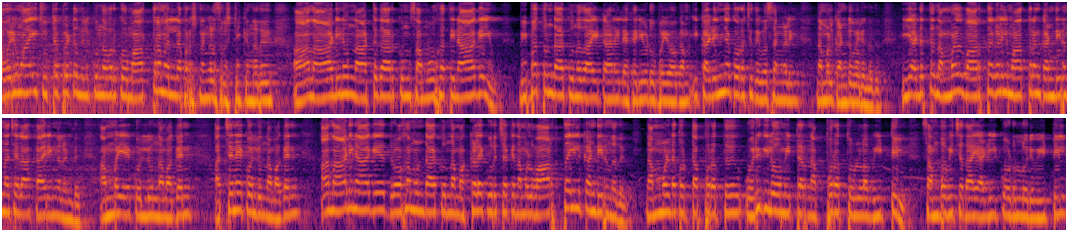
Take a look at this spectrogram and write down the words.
അവരുമായി ചുറ്റപ്പെട്ട് നിൽക്കുന്നവർക്കോ മാത്രമല്ല പ്രശ്നങ്ങൾ സൃഷ്ടിക്കുന്നത്. ആ നാടിനും നാട്ടുകാർക്കും സമൂഹത്തിനാകെയും വിപത്തുണ്ടാക്കുന്നതായിട്ടാണ് ലഹരിയുടെ ഉപയോഗം ഈ കഴിഞ്ഞ കുറച്ച് ദിവസങ്ങളിൽ നമ്മൾ കണ്ടുവരുന്നത്. ഈ അടുത്ത് നമ്മൾ വാർത്തകളിൽ മാത്രം കണ്ടിരുന്ന ചില കാര്യങ്ങളുണ്ട്. അമ്മയെ കൊല്ലുന്ന മകൻ അച്ഛനെ കൊല്ലുന്ന മകൻ ആ നാടിനാകെ ദ്രോഹമുണ്ടാക്കുന്ന മക്കളെക്കുറിച്ചൊക്കെ നമ്മൾ വാർത്തയിൽ കണ്ടിരുന്നത്. നമ്മളുടെ തൊട്ടപ്പുറത്ത് ഒരു കിലോമീറ്ററിനപ്പുറത്തുള്ള വീട്ടിൽ സംഭവിച്ചതായി അഴീക്കോടുള്ള ഒരു വീട്ടിൽ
